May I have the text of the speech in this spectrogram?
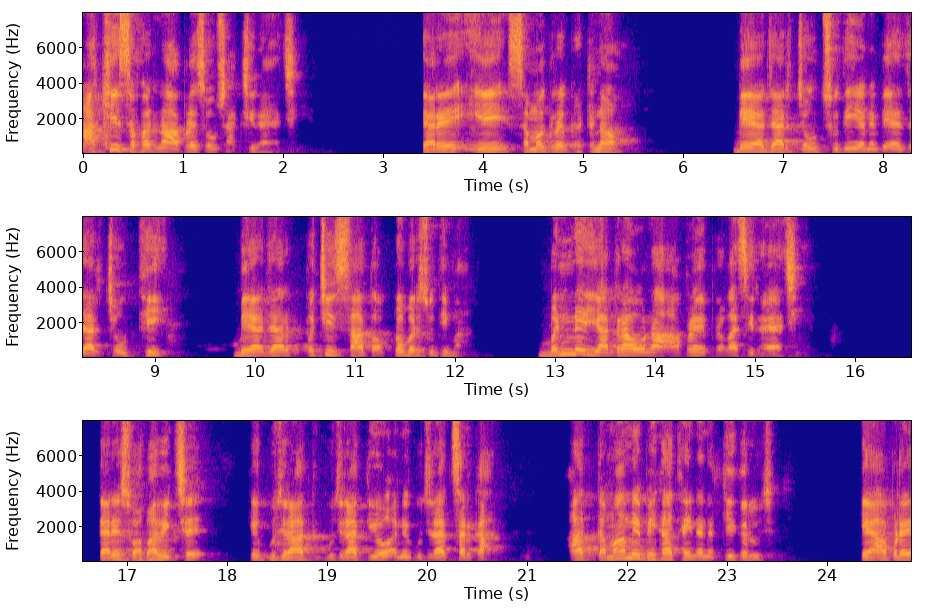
આખી સફરના આપણે સૌ સાક્ષી રહ્યા છીએ. ત્યારે એ સમગ્ર ઘટનાઓ બે હજાર ચૌદ સુધી અને બે હજાર ચૌદથી બે હજાર પચીસ સાત ઓક્ટોબર સુધીમાં બંને યાત્રાઓના આપણે પ્રવાસી રહ્યા છીએ. ત્યારે સ્વાભાવિક છે કે ગુજરાત, ગુજરાતીઓ અને ગુજરાત સરકાર આ તમામે ભેગા થઈને નક્કી કર્યું છે કે આપણે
